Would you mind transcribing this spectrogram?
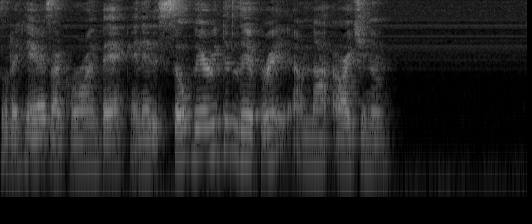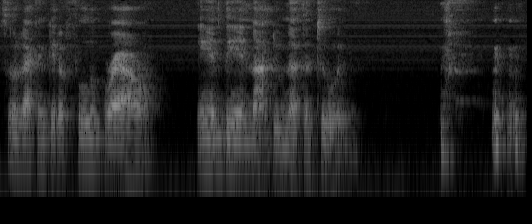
So the hairs are growing back and it is so very deliberate. I'm not arching them so that I can get a fuller brow and then not do nothing to it.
